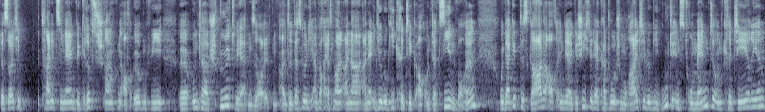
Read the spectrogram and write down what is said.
dass solche traditionellen Begriffsschranken auch irgendwie äh, unterspült werden sollten. Also das würde ich einfach erstmal einer, einer Ideologiekritik auch unterziehen wollen. Und da gibt es gerade auch in der Geschichte der katholischen Moraltheologie gute Instrumente und Kriterien,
